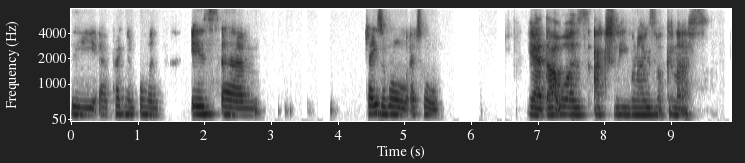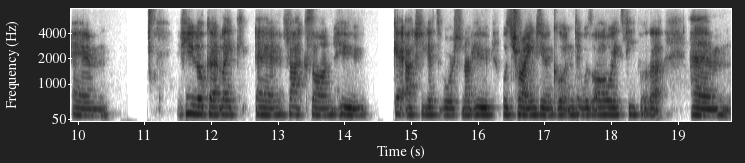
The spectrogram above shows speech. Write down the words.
the uh, pregnant woman is um, plays a role at all? Yeah, that was actually when I was looking at, um, if you look at like uh, facts on who get actually gets abortion or who was trying to and couldn't. It was always people that um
